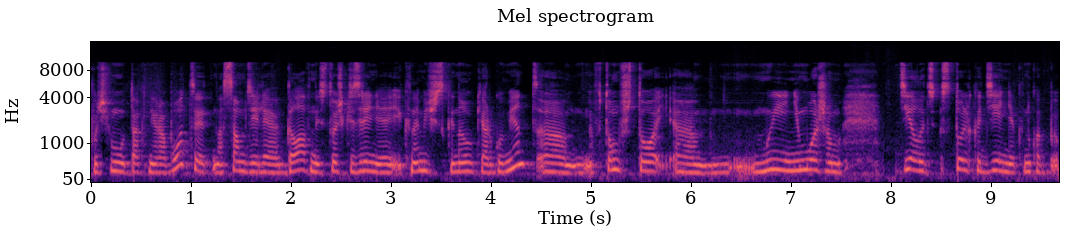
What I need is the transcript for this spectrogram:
почему так не работает. На самом деле главный с точки зрения экономической науки аргумент э, в том, что э, мы не можем делать столько денег, ну, как бы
